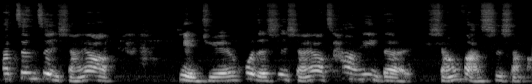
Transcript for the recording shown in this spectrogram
它真正想要解决或者是想要倡议的想法是什么？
